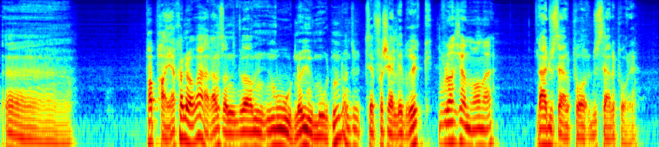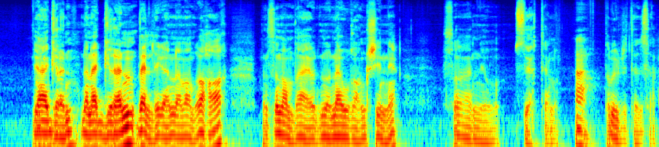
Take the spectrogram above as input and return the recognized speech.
Uh, papaya kan jo være en sånn du er moden og umoden og du, til forskjellig bruk. Hvordan kjenner man det? Nei, du ser det på, du ser det på dem. Den er grønn. Den er grønn, veldig grønn, den andre har. Mens den andre er jo, den er oransje inni, så er den jo søt igjen. Ja. Da bruker du til dessert.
